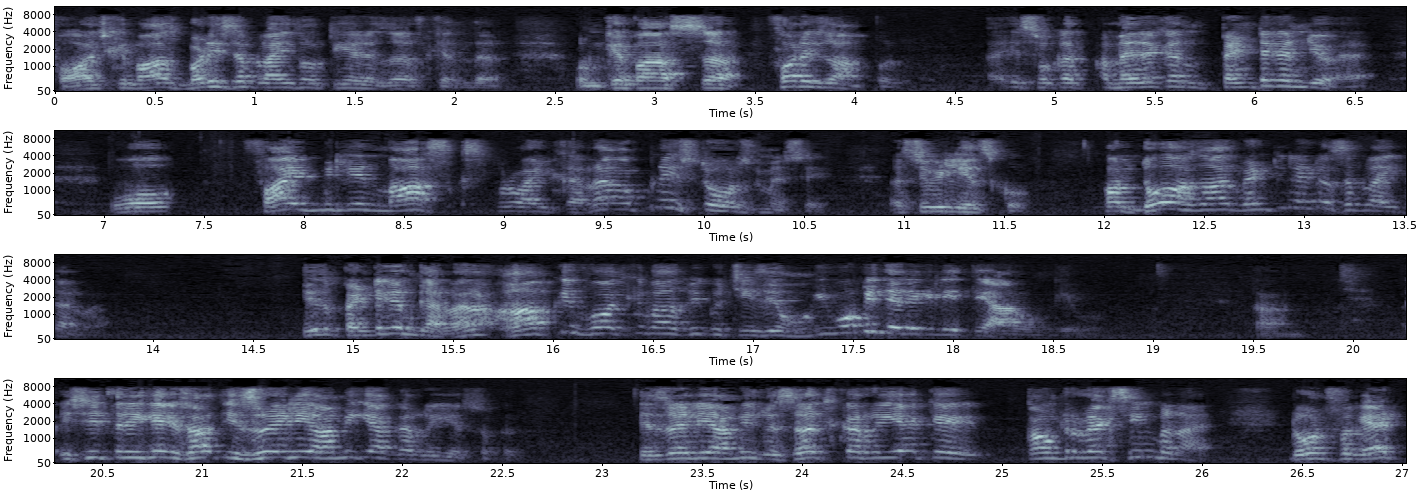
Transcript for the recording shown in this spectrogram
فوج کے پاس بڑی سپلائیز ہوتی ہیں ریزرو کے اندر۔ ان کے پاس uh, فار ایگزامپل اس وقت امریکن پینٹگن جو ہے، وہ فائیو ملین ماسک پرووائڈ کر رہا ہے اپنے سٹورز میں سے uh, سویلینز کو۔ اور دو ہزار وینٹیلیٹر سپلائی کر رہا ہے۔ یہ تو پینٹگن کر رہا ہے آپ کی فوج کے پاس بھی کچھ چیزیں ہوں گی، وہ بھی دینے کے لیے تیار ہوں گے وہ۔ ہاں۔ اسی طریقے کے ساتھ اسرائیلی آرمی کیا کر رہی ہے اس وقت؟ اسرائیلی آرمی ریسرچ کر رہی ہے کہ کاؤنٹر ویکسین بنائے۔ ڈونٹ فرگیٹ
